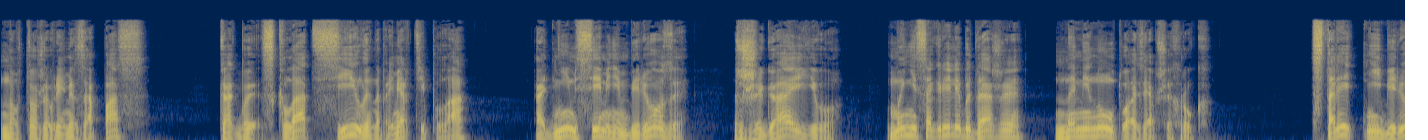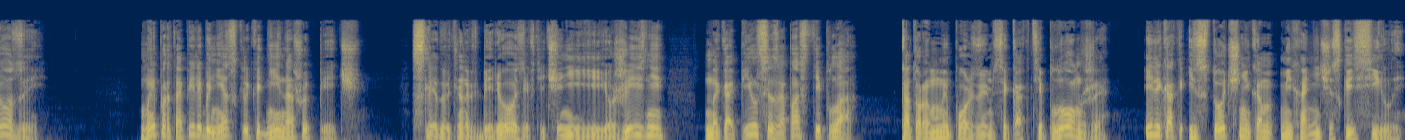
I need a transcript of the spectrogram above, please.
но в то же время запас, как бы склад силы, например, тепла. Одним семенем березы, сжигая его, мы не согрели бы даже на минуту озябших рук. Столетней березой мы протопили бы несколько дней нашу печь. Следовательно, в березе в течение ее жизни накопился запас тепла, которым мы пользуемся как теплом же, или как источником механической силы.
